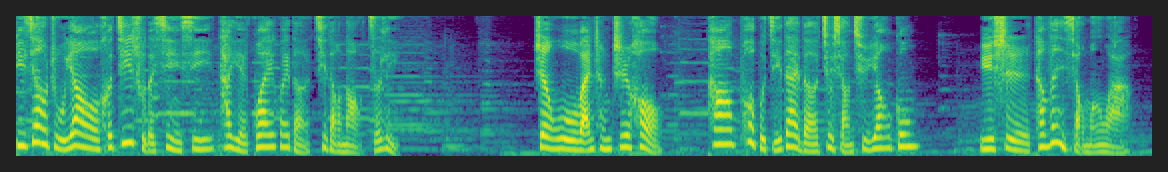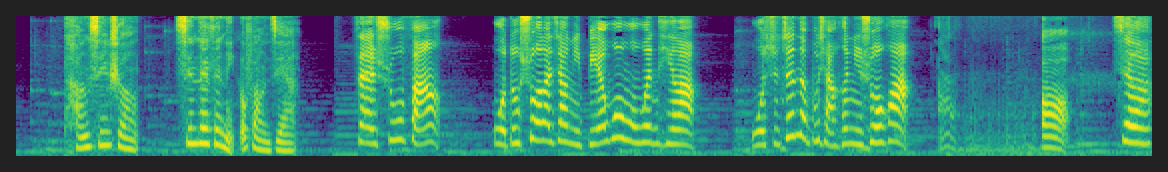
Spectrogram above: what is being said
比较主要和基础的信息，他也乖乖的记到脑子里。任务完成之后，他迫不及待的就想去邀功，于是他问小萌娃：“唐先生，现在在哪个房间？”“在书房。”“我都说了，叫你别问我问题了，我是真的不想和你说话。”“哦，谢啦。”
